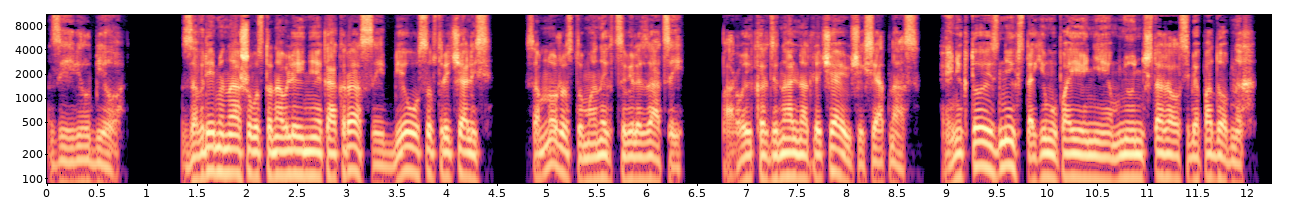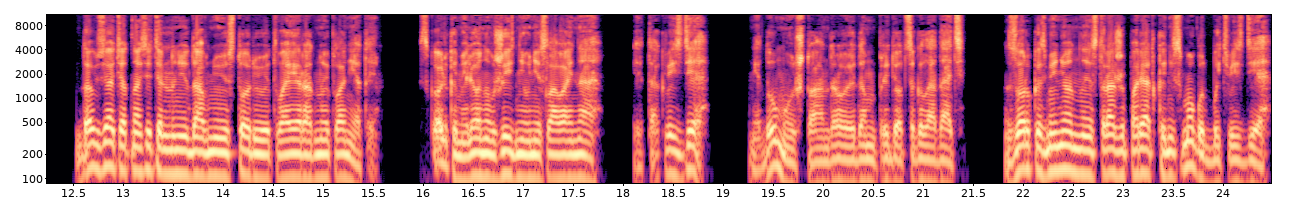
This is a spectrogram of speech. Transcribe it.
заявил Био. «За время нашего становления как раз и биосы встречались со множеством иных цивилизаций, порой кардинально отличающихся от нас, и никто из них с таким упоением не уничтожал себя подобных. Да взять относительно недавнюю историю твоей родной планеты. Сколько миллионов жизней унесла война, и так везде. Не думаю, что андроидам придется голодать. Зорко измененные стражи порядка не смогут быть везде.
